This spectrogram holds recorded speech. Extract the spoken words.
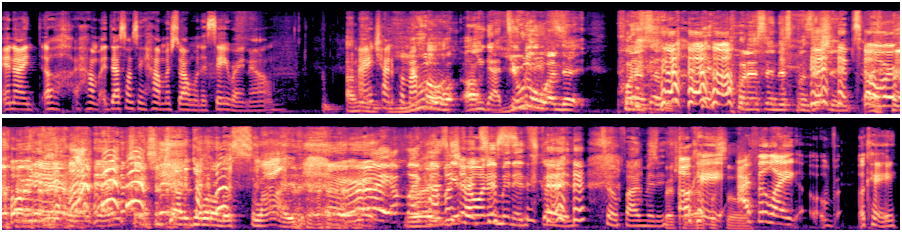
and I ugh, how, that's what I'm saying. How much do I want to say right now? I, mean, ain't trying to put my you whole- the one- uh, You got two you the one that put us in, put us in this position. So recorded. yeah, like, right? She tried to do it on the slide. right. I'm like, Right. how Let's much give do I her want two to minutes. Go ahead. So five minutes. Special okay episode. i feel like okay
